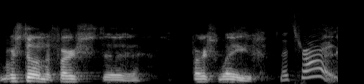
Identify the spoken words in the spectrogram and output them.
we're still in the first uh, first wave. That's right.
